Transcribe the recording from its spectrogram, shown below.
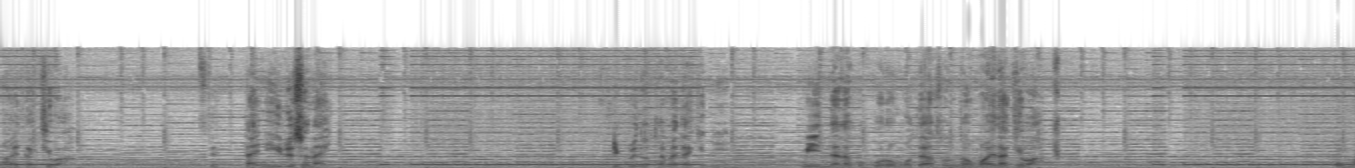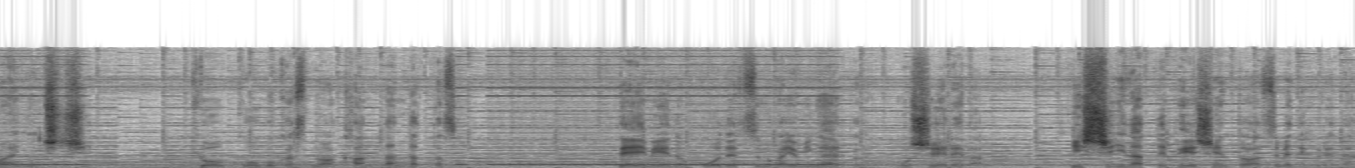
前だけは、絶対に許せない。自分のためだけに、みんなの心をもてあそんだお前だけは、お前の父、教皇を動かすのは簡単だったぞ。生命の法で妻が蘇ると教えれば、必死になってペイシェントを集めてくれた。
